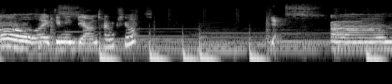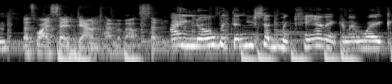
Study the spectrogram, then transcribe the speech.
Oh, like any downtime skills? Yes. Um, That's why I said downtime about seven. I know, but then you said mechanic, and I'm like,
